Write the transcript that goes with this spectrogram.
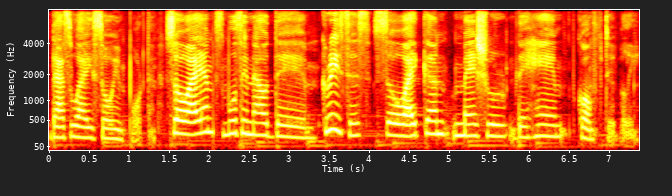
That's why it's so important. So I am smoothing out the creases so I can measure the hem comfortably.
